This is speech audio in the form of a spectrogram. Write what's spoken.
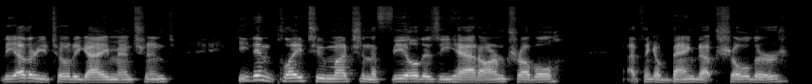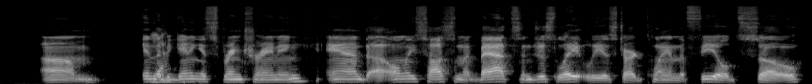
the other utility guy you mentioned, he didn't play too much in the field as he had arm trouble. I think a banged up shoulder. Um, in yeah. the beginning of spring training and uh, only saw some at bats and just lately has started playing the field. So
